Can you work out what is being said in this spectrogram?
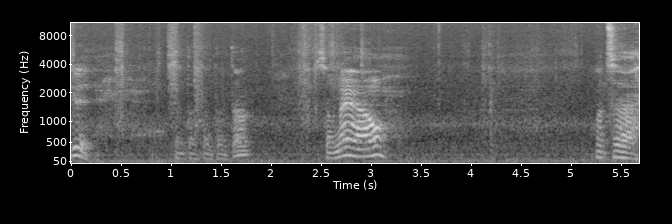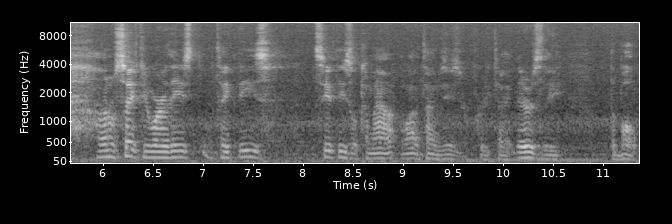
Good. Dun, dun, dun, dun, dun. So now, let's uh, on safety wire these. We'll take these. See if these will come out. A lot of times these are pretty tight. There's the the bolt,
